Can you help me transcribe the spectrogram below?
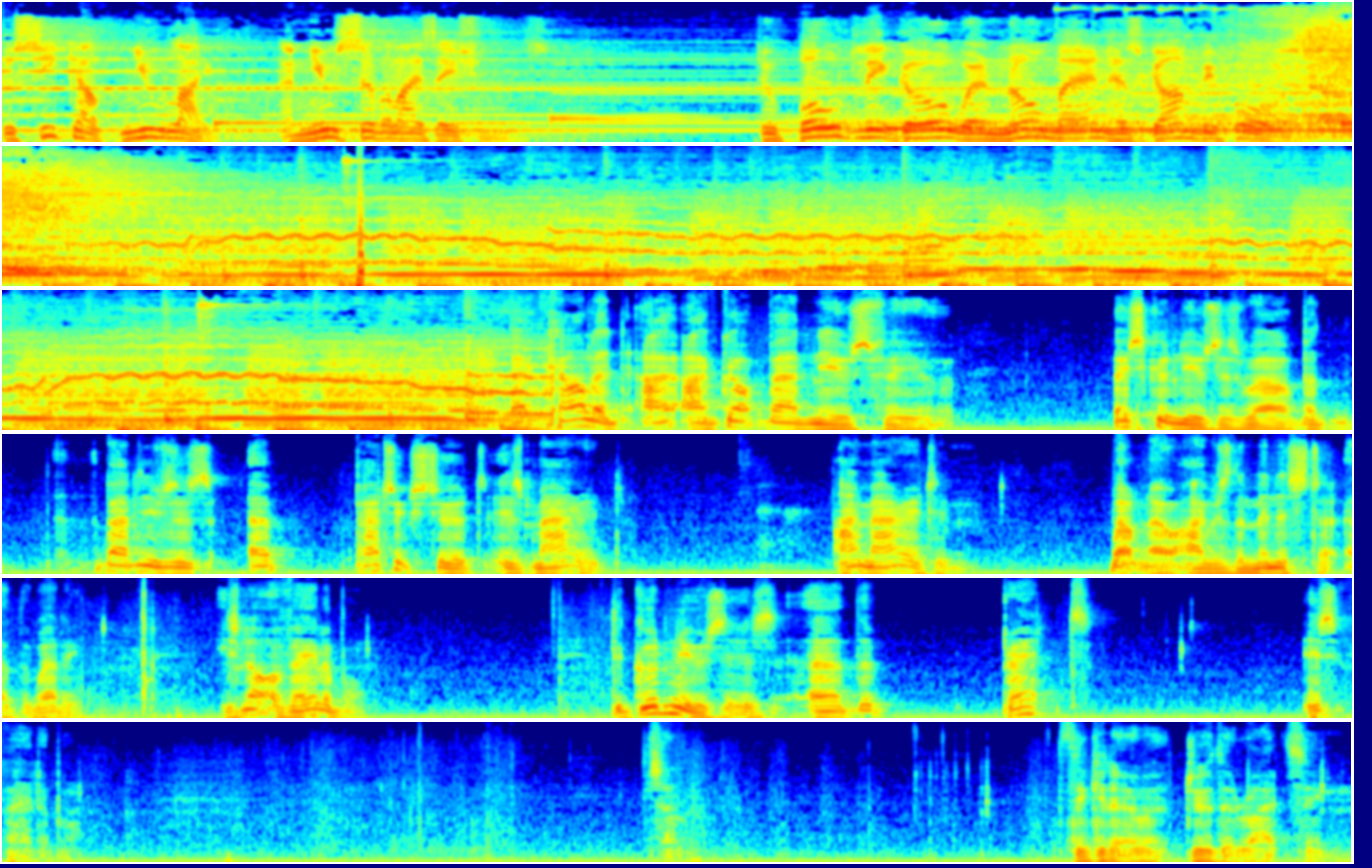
to seek out new life and new civilizations, to boldly go where no man has gone before. Uh, Khalid, I, I've got bad news for you. It's good news as well, but the bad news is uh, Patrick Stewart is married. I married him. Well, no, I was the minister at the wedding. He's not available. The good news is uh, that Brett is available. So, think it over, do the right thing.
